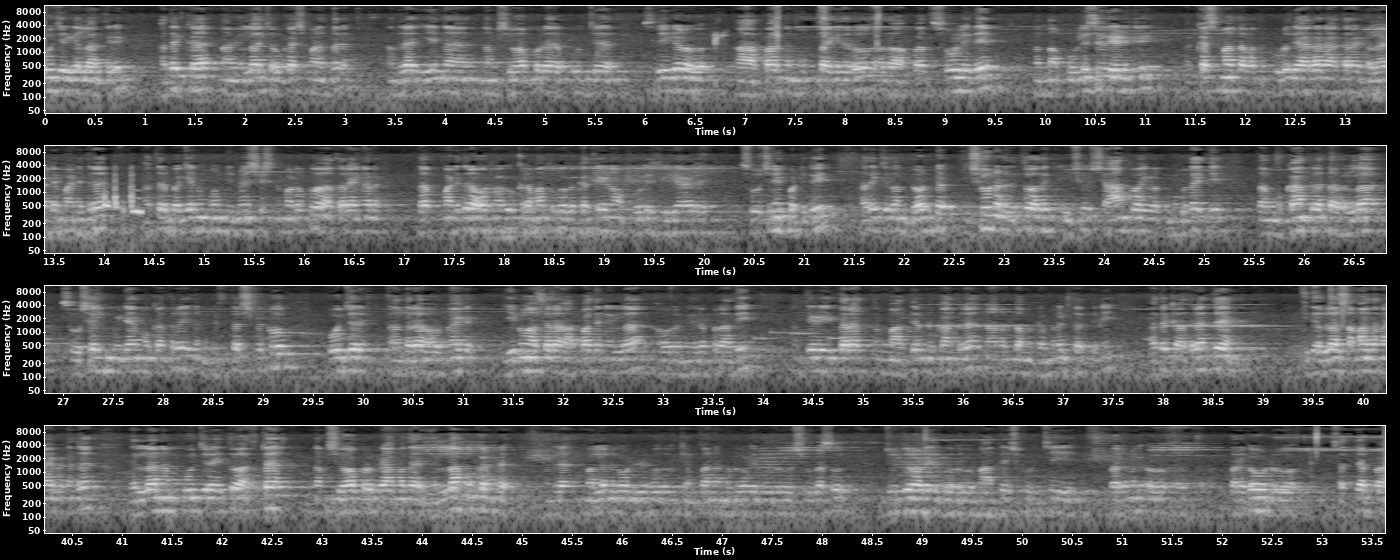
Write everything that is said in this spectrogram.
ಪೂಜ್ಯರಿಗೆಲ್ಲ ಅಂತೇಳಿ ಅದಕ್ಕೆ ನಾವೆಲ್ಲ ಚೌಕಾಶ ಮಾಡಿದ್ರೆ ಅಂದ್ರೆ ಏನ ನಮ್ಮ ಶಿವಾಪುರ ಪೂಜ್ಯ ಶ್ರೀಗಳು ಆ ಅಪಾದ ಮುಕ್ತಾಗಿದರು ಅದು ಅಪಾದ ಸುಳ್ಳಿದೆ. ಮತ್ತು ನಾವು ಪೊಲೀಸರಿಗೆ ಹೇಳಿದ್ವಿ. ಅಕಸ್ಮಾತ್ ಅವತ್ತು ಕುಡಿದು ಯಾರು ಆ ಥರ ಗಲಾಟೆ ಮಾಡಿದ್ರೆ ಅದ್ರ ಬಗ್ಗೆನೂ ಮುಂದೆ ಇನ್ವೆಸ್ಟಿಗೇಷನ್ ಮಾಡಬೇಕು, ಆ ಥರ ಏನಾರ ತಪ್ಪು ಮಾಡಿದ್ರೆ ಅವ್ರ ಮ್ಯಾಗೂ ಕ್ರಮ ಹೇಳಿ ನಾವು ಪೊಲೀಸ್ ಈಗಾಗಲೇ ಸೂಚನೆ ಕೊಟ್ಟಿದ್ವಿ. ಅದಕ್ಕೆ ಇದೊಂದು ದೊಡ್ಡ ಇಶ್ಯೂ ನಡೆದಿತ್ತು. ಅದಕ್ಕೆ ಇಶ್ಯೂ ಶಾಂತವಾಗಿ ಇವತ್ತು ಮುಗಿದೈತಿ. ತಮ್ಮ ಮುಖಾಂತರ ತಾವೆಲ್ಲ ಸೋಷಿಯಲ್ ಮೀಡಿಯಾ ಮುಖಾಂತರ ಇದನ್ನು ವಿಸ್ತರಿಸಬೇಕು. ಪೂಜ್ಯರ ಅಂದ್ರೆ ಅವ್ರ ಮ್ಯಾಗ ಏನೂ ಆ ಥರ ಆಪಾದನೆ ಇಲ್ಲ. ಅವರ ನಿರಪರಾಧಿ ಅಂತೇಳಿ ಈ ನಮ್ಮ ಮಾಧ್ಯಮ ಮುಖಾಂತರ ನಾನು ತಮ್ಮ ಗಮನಕ್ಕೆ ತರ್ತೀನಿ. ಅದಕ್ಕೆ ಅದರಂತೆ ಇದೆಲ್ಲ ಸಮಾಧಾನ ಆಗ್ಬೇಕಂದ್ರೆ ಎಲ್ಲ ನಮ್ಮ ಪೂಜ್ಯರಾಯ್ತು ಅಷ್ಟೇ ನಮ್ಮ ಶಿವಾಪುರ ಗ್ರಾಮದ ಎಲ್ಲ ಮುಖಂಡ್ರೆ. ಅಂದ್ರೆ ಮಲ್ಲನಗೌಡ ಇರ್ಬೋದು ಕೆಂಪನ ಮುದಗೋಡ್ ಇರ್ಬೋದು, ಶಿವಬಸು ಜುಂಜುರಾಡ್ ಇರ್ಬೋದು, ಮಾತೇಶ್ ಕುರ್ಚಿ, ಪರಮ ಪರಗೌಡ್ರು, ಸತ್ಯಪ್ಪ,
